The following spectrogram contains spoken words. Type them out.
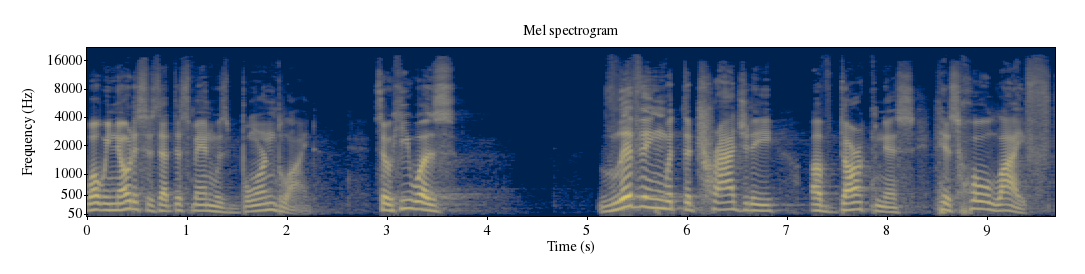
what we notice is that this man was born blind. So he was living with the tragedy of darkness his whole life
